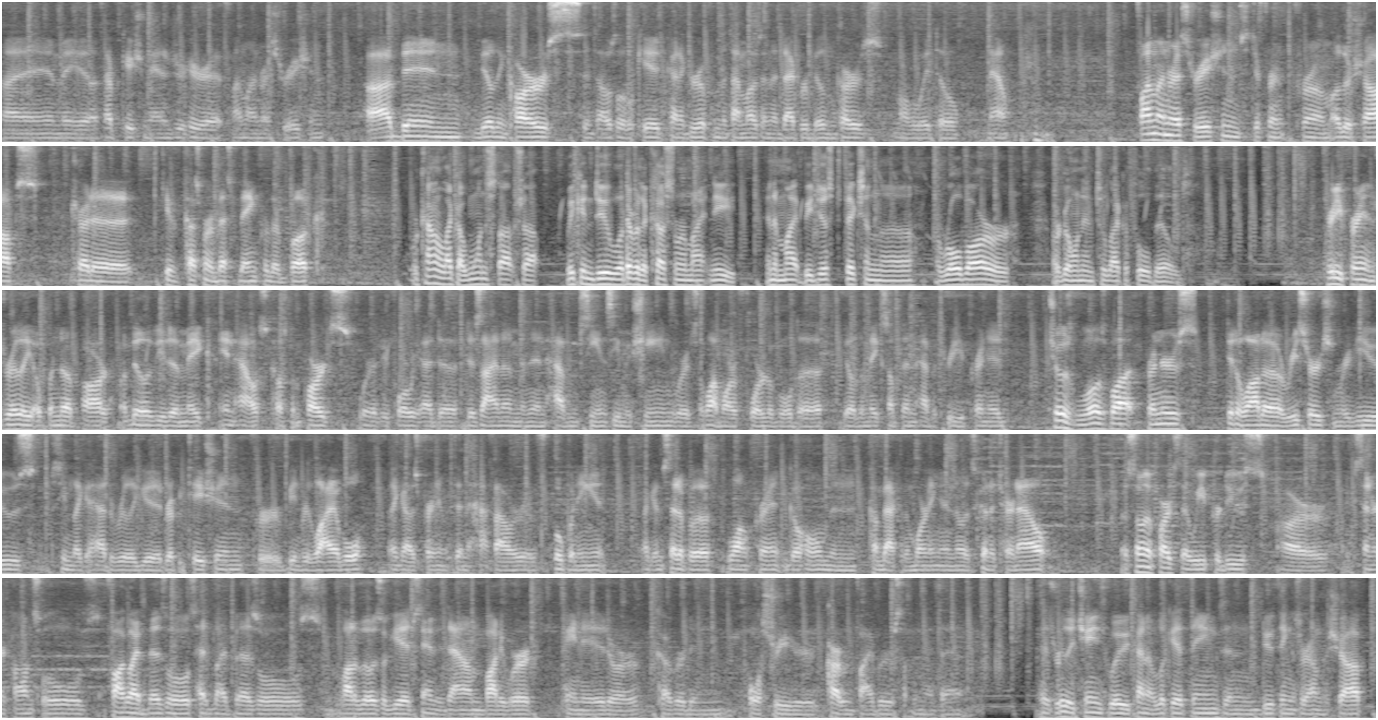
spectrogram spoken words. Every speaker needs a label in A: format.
A: I am a uh, fabrication manager here at Fine Line Restoration. I've been building cars since I was a little kid. Kind of grew up from the time I was in a diaper building cars all the way till now. Fine Line Restoration is different from other shops. Try to give the customer the best bang for their buck.
B: We're kind of like a one-stop shop. We can do whatever the customer might need, and it might be just fixing a, a roll bar or, or going into like a full build.
A: 3D printing's really opened up our ability to make in-house custom parts, where before we had to design them and then have them CNC machined, where it's a lot more affordable to be able to make something have it 3D printed. Chose LulzBot printers, did a lot of research and reviews, seemed like it had a really good reputation for being reliable. I think I was printing within a half hour of opening it. I can set up a long print, go home and come back in the morning and know it's gonna turn out. Uh, some of the parts that we produce are like center consoles, fog light bezels, headlight bezels. A lot of those will get sanded down, bodywork, painted or covered in upholstery or carbon fiber or something like that. It's really changed the way we kind of look at things and do things around the shop.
